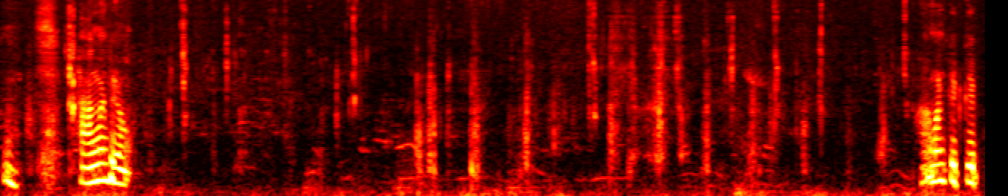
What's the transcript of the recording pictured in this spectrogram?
หางมันพี่น้องหางมันกึดกึด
